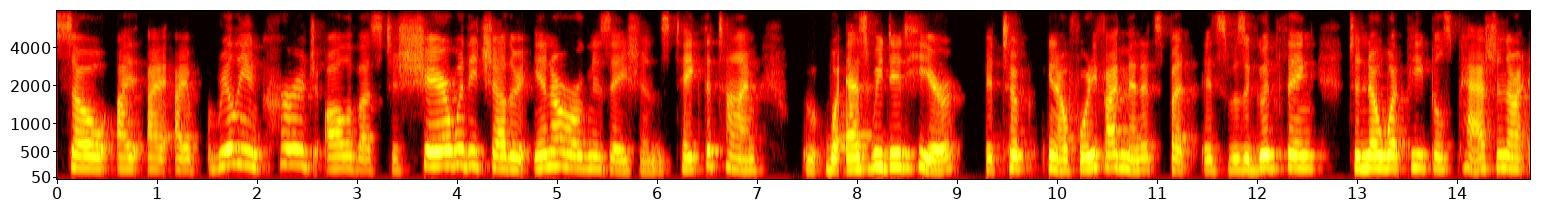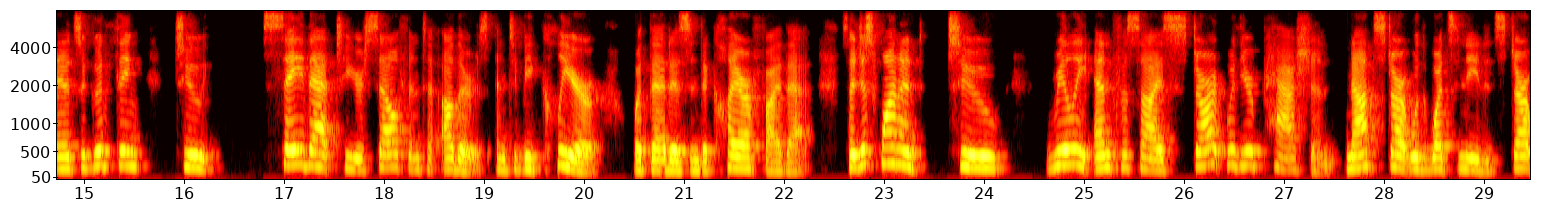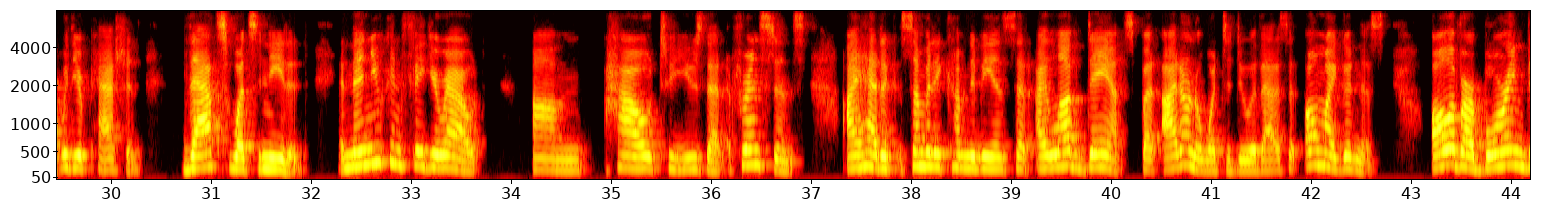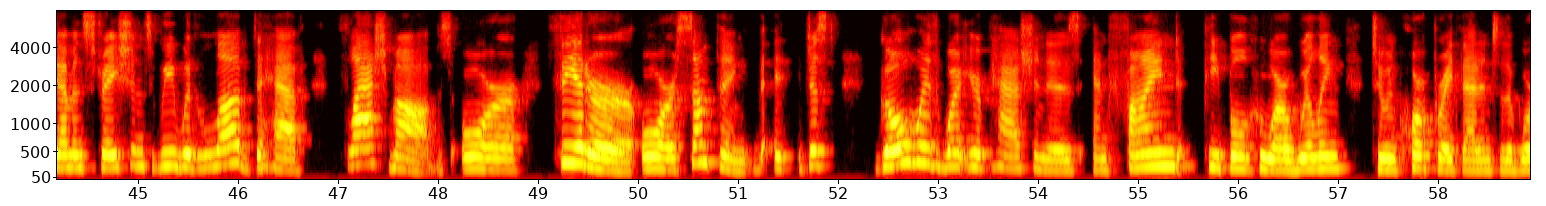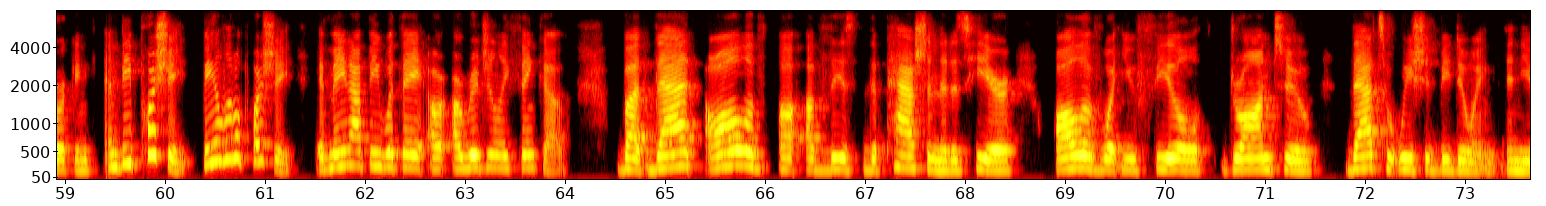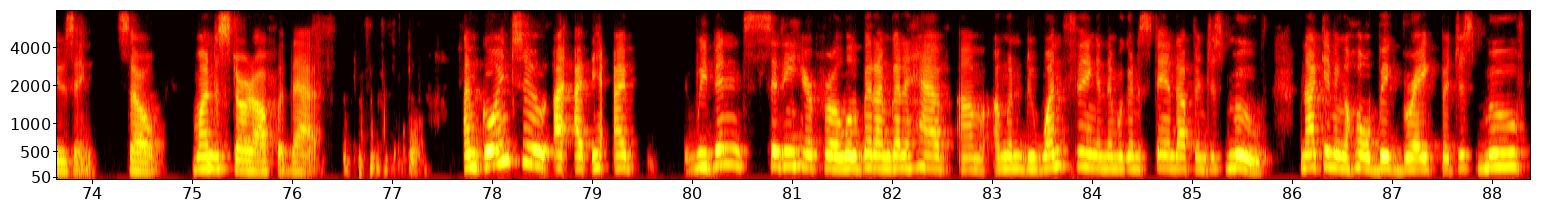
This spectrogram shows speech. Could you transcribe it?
So I, I, I really encourage all of us to share with each other in our organizations, take the time as we did here. It took, you know, 45 minutes, but it was a good thing to know what people's passion are. And it's a good thing to say that to yourself and to others and to be clear what that is and to clarify that. So I just wanted to really emphasize start with your passion, not start with what's needed. Start with your passion. That's what's needed. And then you can figure out um, how to use that. For instance, I had a, somebody come to me and said, I love dance, but I don't know what to do with that. I said, Oh my goodness, all of our boring demonstrations, we would love to have flash mobs or theater or something. Just go with what your passion is and find people who are willing to incorporate that into the work and, and be pushy be a little pushy it may not be what they originally think of but that all of uh, of this the passion that is here all of what you feel drawn to that's what we should be doing and using so wanted to start off with that i'm going to i i, I we've been sitting here for a little bit. I'm going to have, um, I'm going to do one thing and then we're going to stand up and just move. not giving a whole big break, but just move.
